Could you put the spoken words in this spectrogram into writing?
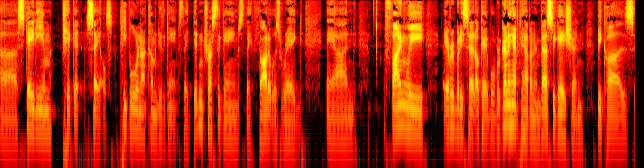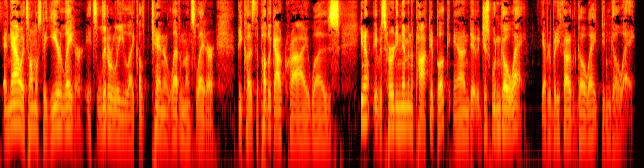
uh, stadium ticket sales. People were not coming to the games. They didn't trust the games. They thought it was rigged. And finally everybody said okay well we're going to have to have an investigation because and now it's almost a year later. It's literally like a 10 or 11 months later because the public outcry was you know it was hurting them in the pocketbook and it just wouldn't go away. Everybody thought it would go away. It didn't go away.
